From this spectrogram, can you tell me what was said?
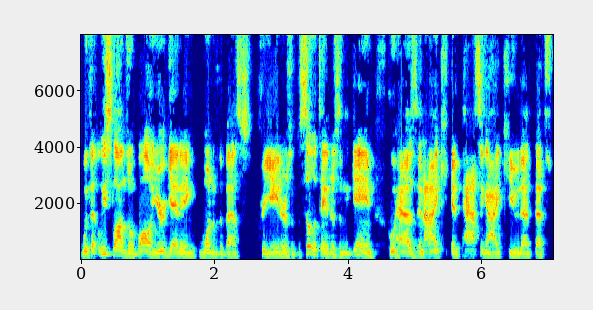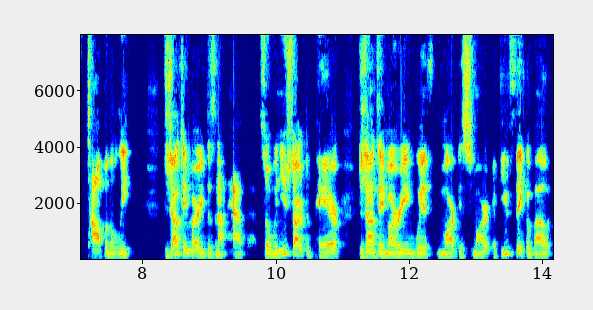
with at least Lonzo Ball, you're getting one of the best creators and facilitators in the game who has an IQ, a passing IQ that, that's top of the league. DeJounte Murray does not have that. So when you start to pair DeJounte Murray with Marcus Smart, if you think about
